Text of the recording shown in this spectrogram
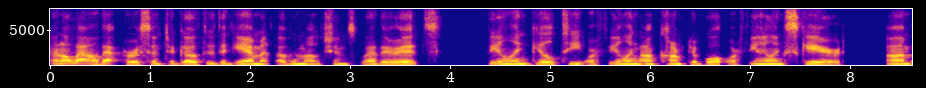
and allow that person to go through the gamut of emotions, whether it's feeling guilty or feeling uncomfortable or feeling scared, um,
